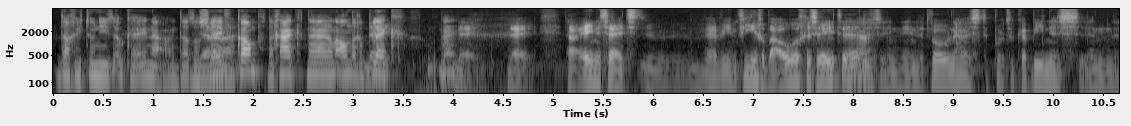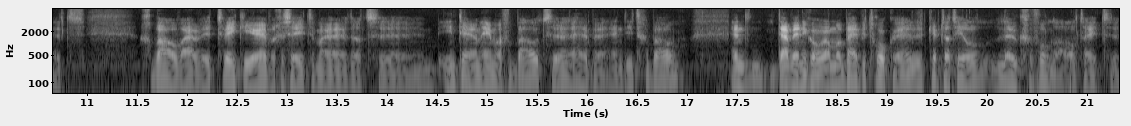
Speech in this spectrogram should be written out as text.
Dacht je toen niet, oké, nou, dat was Ja. Zevenkamp, dan ga ik naar een andere Nee. plek. Nee, nee. Nou, enerzijds, eh, we hebben in vier gebouwen gezeten. Hè? Ja. Dus in, in het woonhuis, de portocabines en het gebouw waar we twee keer hebben gezeten, maar dat eh, intern helemaal verbouwd eh, hebben en dit gebouw. En daar ben ik ook allemaal bij betrokken. Hè. Ik heb dat heel leuk gevonden altijd, eh,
